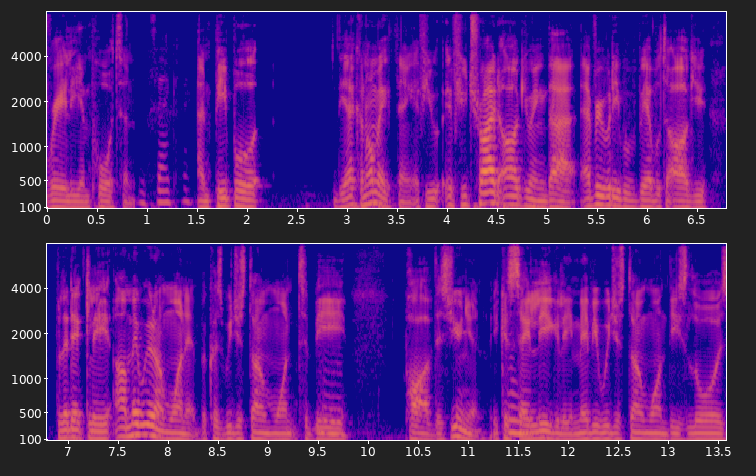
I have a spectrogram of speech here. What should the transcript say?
really important. exactly And people the economic thing, if you if you tried arguing that, everybody would be able to argue politically, oh maybe we don't want it because we just don't want to be mm. Part of this union. You could say Mm. legally, maybe we just don't want these laws.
